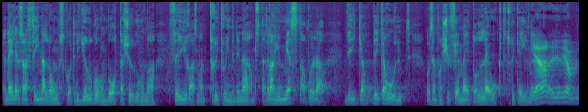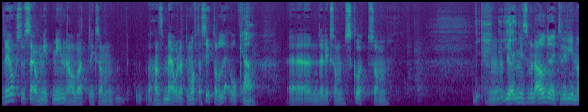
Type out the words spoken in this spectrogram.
En del sådana fina långskott. Det är Djurgården borta 2004 som han trycker in den i närmsta. Det var han ju mästare på det där. Vika, vika runt och sen från 25 meter lågt trycka in den. Ja, det är också så. Mitt minne av att liksom hans mål, att de ofta sitter lågt. Ja. Eh, det är liksom skott som Mm. Jag minns som en Örgryte, vi vinner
